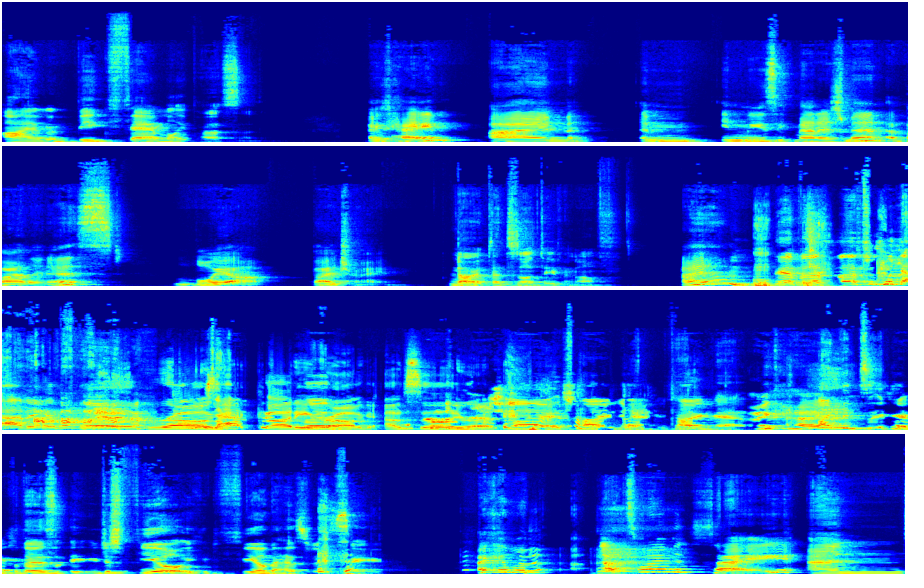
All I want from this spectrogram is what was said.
I'm a big family person. Okay, I'm um, in music management, a violinist, lawyer by trade. No, that's not deep enough. I am. Yeah, but that's, that's just like adding a third. wrong, Yeah. Cardi. Red. Wrong. Absolutely wrong. Try, try again. Try again. I Okay. could okay for those. You just feel you could feel the hesitancy. Okay, well, that's what I would say, and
